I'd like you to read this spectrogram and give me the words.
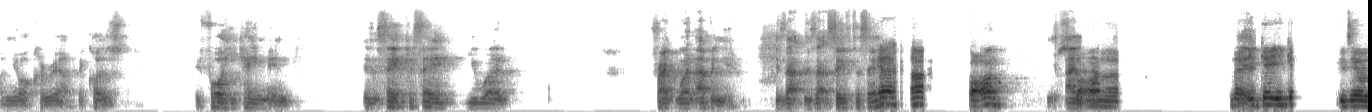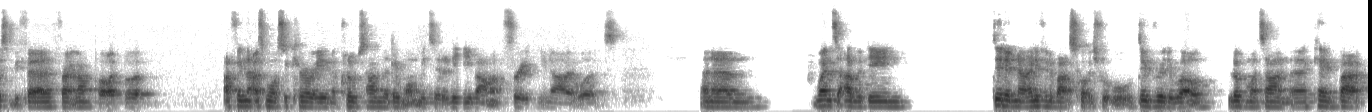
on your career? Because before he came in, is it safe to say you weren't Frank weren't having you? Is that is that safe to say? Yeah, no, spot on. Spot and, on. Uh, no, yeah. he gave, he gave a deal to be fair, Frank Lampard, but I think that was more security in the club's hand. They didn't want me to leave out on free. You know how it works. And um, went to Aberdeen. Didn't know anything about Scottish football. Did really well. Loved my time there. Came back.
